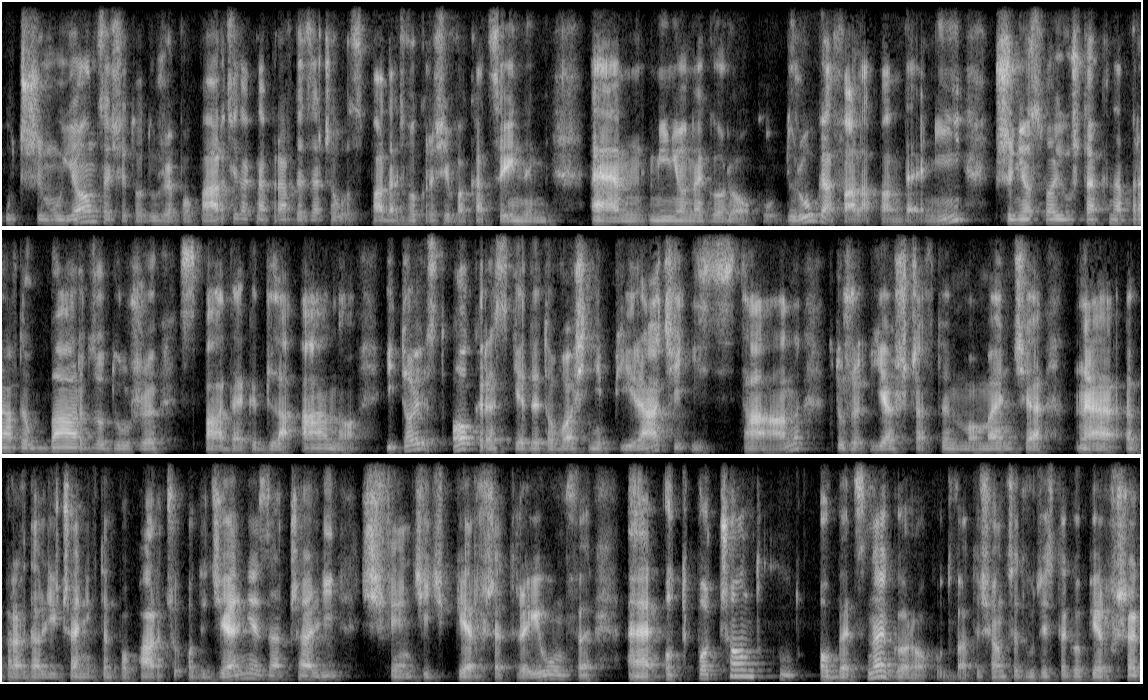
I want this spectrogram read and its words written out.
utrzymujące się to duże poparcie tak naprawdę zaczęło spadać w okresie wakacyjnym minionego roku. Druga fala pandemii przyniosła już tak naprawdę bardzo duży spadek dla ANO. I to jest okres, kiedy to właśnie piraci i stan, którzy jeszcze w tym momencie, e, prawda, liczeni w tym poparciu oddzielnie, zaczęli święcić pierwsze triumfy. E, od początku obecnego roku, 2021,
